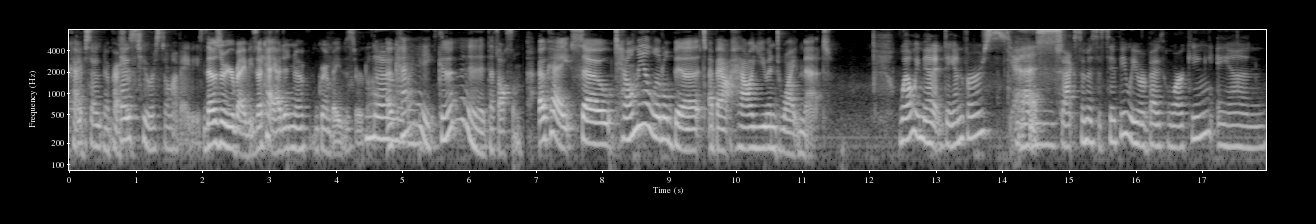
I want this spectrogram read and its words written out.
okay. So No pressure. those two are still my babies. Those are your babies. Okay. I didn't know if grandbabies or not. No, no Okay. grandbabies. good. That's awesome. Okay. So tell me a little bit about how you and Dwight met. Well, we met at Danvers Yes. in Jackson, Mississippi. We were both working, and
